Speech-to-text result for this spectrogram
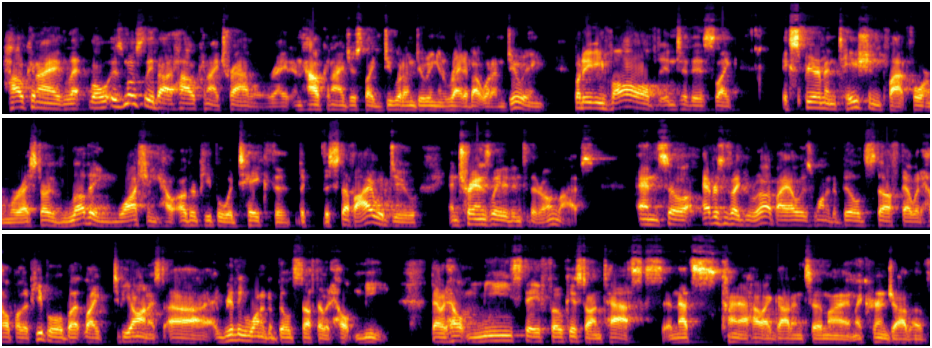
how can I let, well, it was mostly about how can I travel, right? And how can I just like do what I'm doing and write about what I'm doing but it evolved into this like experimentation platform where I started loving watching how other people would take the, the, the stuff I would do and translate it into their own lives. And so ever since I grew up, I always wanted to build stuff that would help other people. But like to be honest, uh, I really wanted to build stuff that would help me, that would help me stay focused on tasks. And that's kind of how I got into my my current job of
